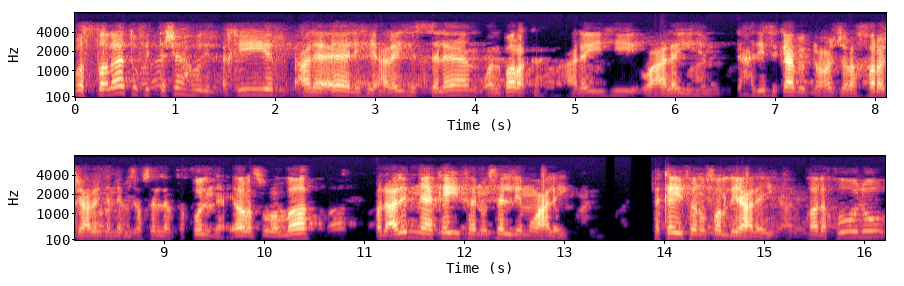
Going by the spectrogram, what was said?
والصلاة في التشهد الأخير على آله عليه السلام والبركة. عليه وعليهم. لحديث كعب بن عجرة خرج علينا النبي صلى الله عليه وسلم فقلنا يا رسول الله قد علمنا كيف نسلم عليك فكيف نصلي عليك؟ قال قولوا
